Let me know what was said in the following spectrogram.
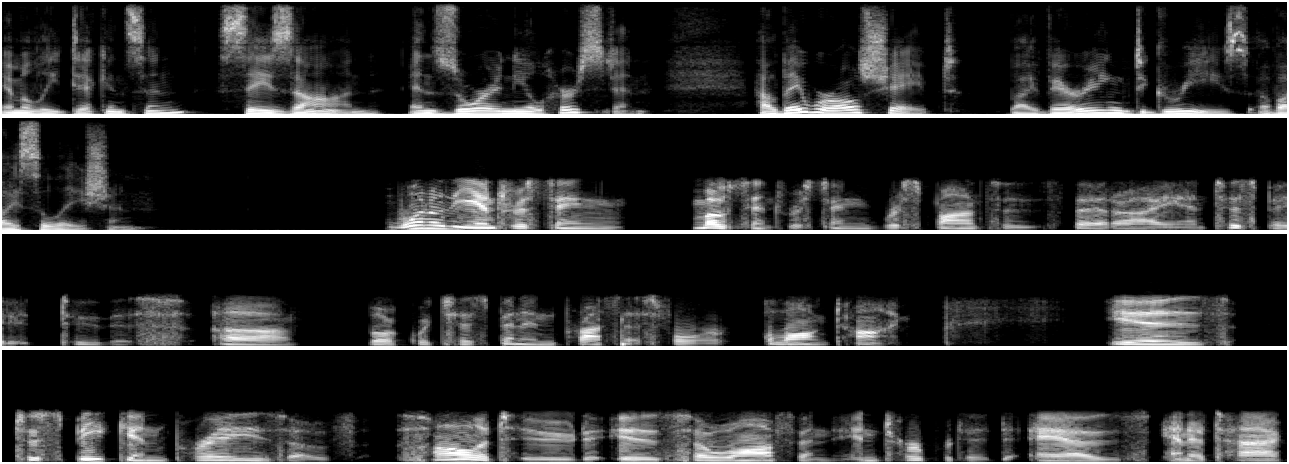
Emily Dickinson, Cezanne, and Zora Neale Hurston, how they were all shaped by varying degrees of isolation. One of the interesting, most interesting responses that I anticipated to this uh, book, which has been in process for a long time, is to speak in praise of solitude is so often interpreted as an attack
